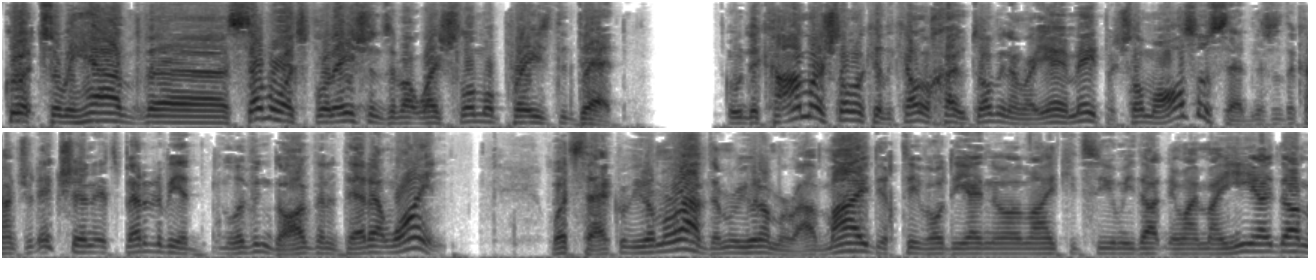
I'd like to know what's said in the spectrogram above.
Good. So we have uh, several explanations about why Shlomo praised the dead. But Shlomo also said, and this is the contradiction, it's better to be a living dog than a dead at wine. What's that? Yehuda Marav. Yehuda Marav. My dichtiv alai mahi adam.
